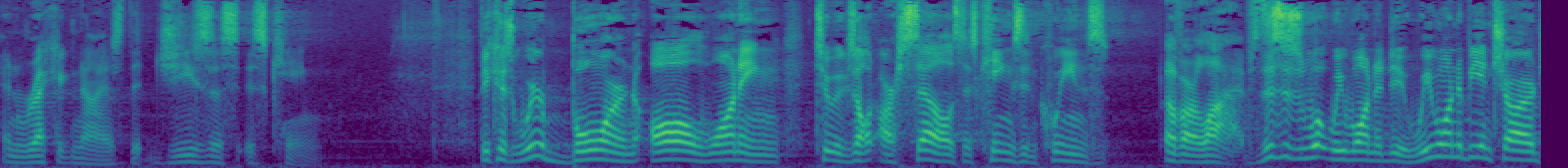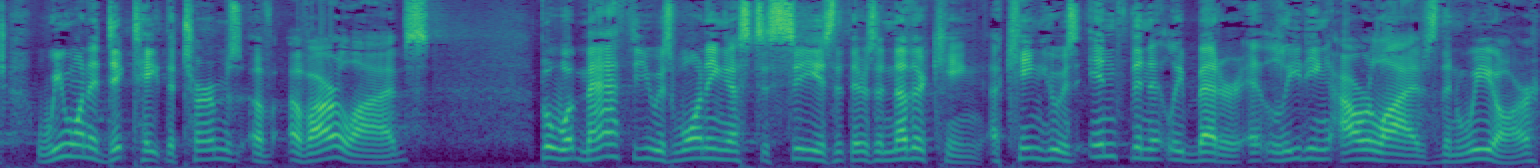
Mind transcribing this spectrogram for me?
and recognize that Jesus is king because we're born all wanting to exalt ourselves as kings and queens of our lives. This is what we want to do. We want to be in charge, we want to dictate the terms of, of our lives. But what Matthew is wanting us to see is that there's another king, a king who is infinitely better at leading our lives than we are,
